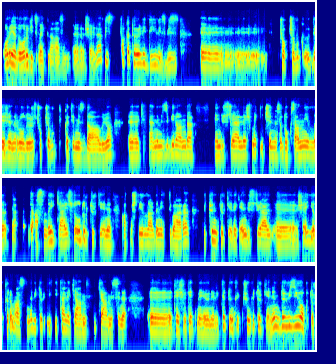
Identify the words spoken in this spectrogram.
Oraya doğru gitmek lazım e, şeyler. Biz fakat öyle değiliz. Biz e, çok çabuk dejenere oluyoruz. Çok çabuk dikkatimiz dağılıyor. E, kendimizi bir anda endüstriyelleşmek için mesela 90'lı yıllar aslında hikayesi odur Türkiye'nin 60'lı yıllardan itibaren bütün Türkiye'deki endüstriyel e, şey yatırım aslında bir tür ithal ikam, ikamesini e, teşvik etmeye yöneliktir. Çünkü çünkü Türkiye'nin dövizi yoktur.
